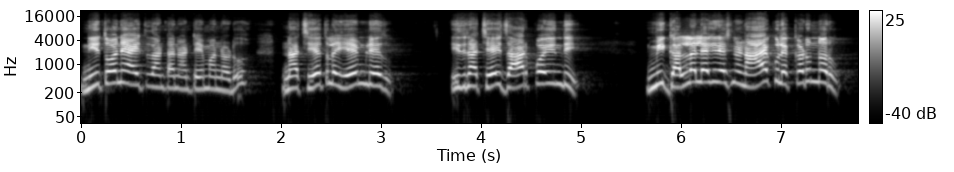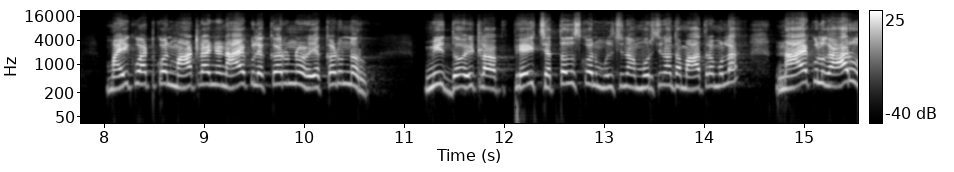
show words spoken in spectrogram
నీతోనే అవుతుంది అంటానంటే ఏమన్నాడు? నా చేతిలో ఏం లేదు. ఇది నా చేయి జారిపోయింది. మీ గల్లలు ఎగిరేసిన నాయకులు ఎక్కడున్నారు? మైక్ పట్టుకొని మాట్లాడిన నాయకులు ఎక్కడున్నారు? ఎక్కడున్నారు? మీ దో ఇట్లా పేయి చెత్త చూసుకొని ములిచిన మురిచినంత మాత్రముల నాయకులు గారు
